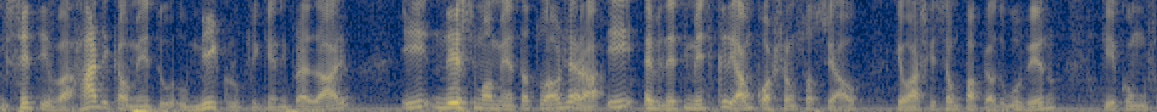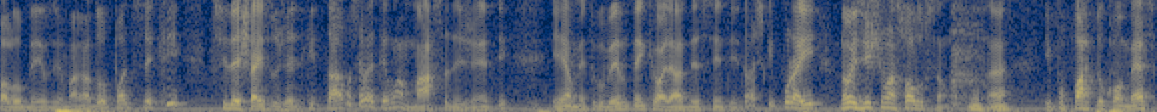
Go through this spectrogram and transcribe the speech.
incentivar radicalmente o, o micro, pequeno empresário e, nesse momento atual, gerar. E, evidentemente, criar um colchão social, que eu acho que isso é um papel do governo, que, como falou bem o desembargador, pode ser que, se deixar isso do jeito que está, você vai ter uma massa de gente e realmente o governo tem que olhar nesse sentido. Eu acho que por aí não existe uma solução. Uhum. Né? E por parte do comércio,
